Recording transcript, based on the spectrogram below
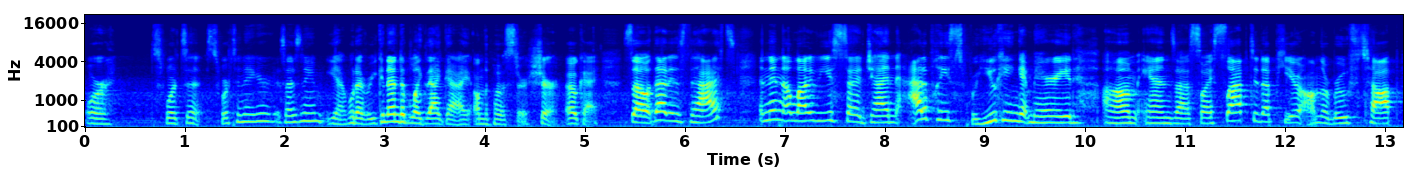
or Schwarzenegger? Is that his name? Yeah, whatever. You can end up like that guy on the poster. Sure. Okay. So that is that. And then a lot of you said, Jen, at a place where you can get married. Um, and uh, so I slapped it up here on the rooftop.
